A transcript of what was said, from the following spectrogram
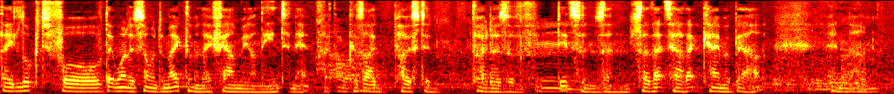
they looked for. They wanted someone to make them, and they found me on the internet. I think because I'd posted photos of Ditsons, and so that's how that came about. And um,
